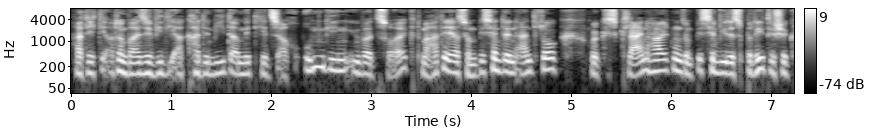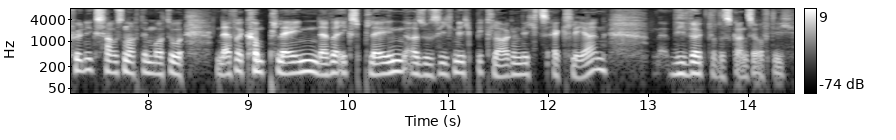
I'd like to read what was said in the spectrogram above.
Hat dich die Art und Weise, wie die Akademie damit jetzt auch umging, überzeugt? Man hatte ja so ein bisschen den Eindruck, möglichst klein halten, so ein bisschen wie das britische Königshaus nach dem Motto Never complain, never explain, also sich nicht beklagen, nichts erklären. Wie wirkte das Ganze auf dich?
